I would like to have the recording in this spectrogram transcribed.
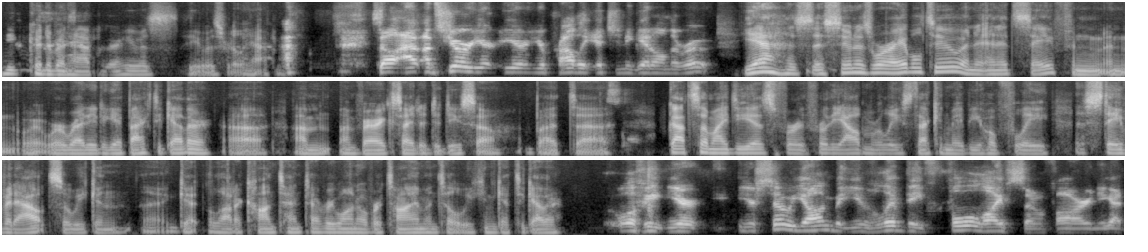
He couldn't have been happier. He was he was really happy. So I'm sure you're, you're you're probably itching to get on the road. Yeah, as, as soon as we're able to, and, and it's safe, and, and we're ready to get back together. Uh, I'm I'm very excited to do so. But uh, I've got some ideas for for the album release that can maybe hopefully stave it out, so we can uh, get a lot of content to everyone over time until we can get together well, if you're you're so young, but you've lived a full life so far, and you got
